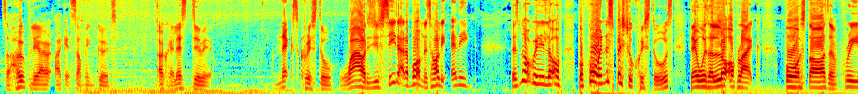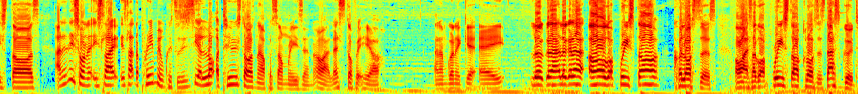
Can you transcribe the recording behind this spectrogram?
So hopefully I, I get something good. Okay, let's do it. Next crystal. Wow, did you see that at the bottom? There's hardly any... There's not really a lot of... Before, in the special crystals, there was a lot of, like, four stars and three stars. And in this one, it's like it's like the premium crystals. You see a lot of two stars now for some reason. Alright, let's stop it here. And I'm going to get a... Look at that, look at that. Oh, I got three star. Colossus. Alright, so I got a three star Colossus. That's good.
